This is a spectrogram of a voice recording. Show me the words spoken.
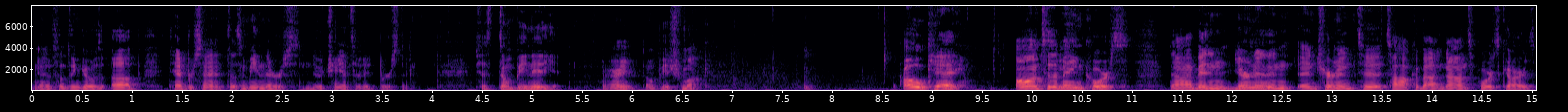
You know, if something goes up 10%, it doesn't mean there's no chance of it bursting. Just don't be an idiot. All right? Don't be a schmuck. Okay, on to the main course. Now, I've been yearning and, and churning to talk about non sports cards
